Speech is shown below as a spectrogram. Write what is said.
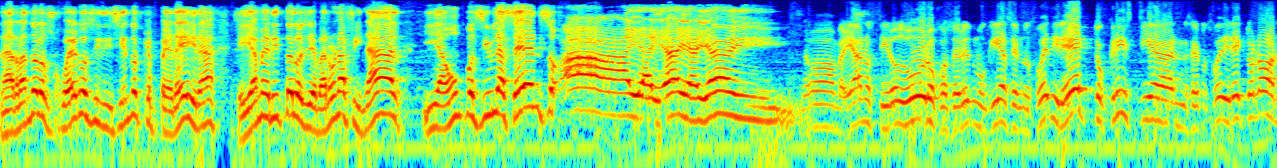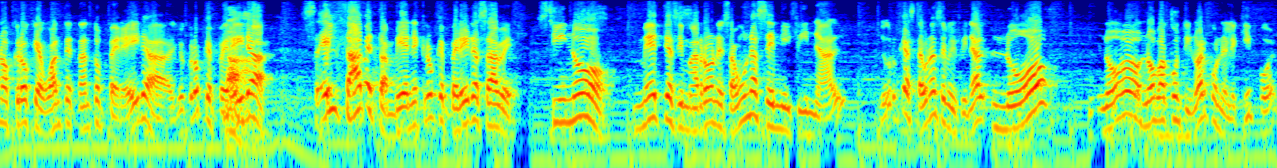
narrando los juegos y diciendo que Pereira, que ya merito los llevará a una final y a un posible ascenso. ¡Ay, ay, ay, ay, ay! No, hombre, ya nos tiró duro José Luis Munguía, se nos fue directo, Cristian, se nos fue directo. No, no creo que aguante tanto Pereira. Yo creo que Pereira, él sabe también, ¿eh? creo que Pereira sabe. Si no mete a Cimarrones a una semifinal, yo creo que hasta una semifinal no no, no va a continuar con el equipo. ¿eh?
